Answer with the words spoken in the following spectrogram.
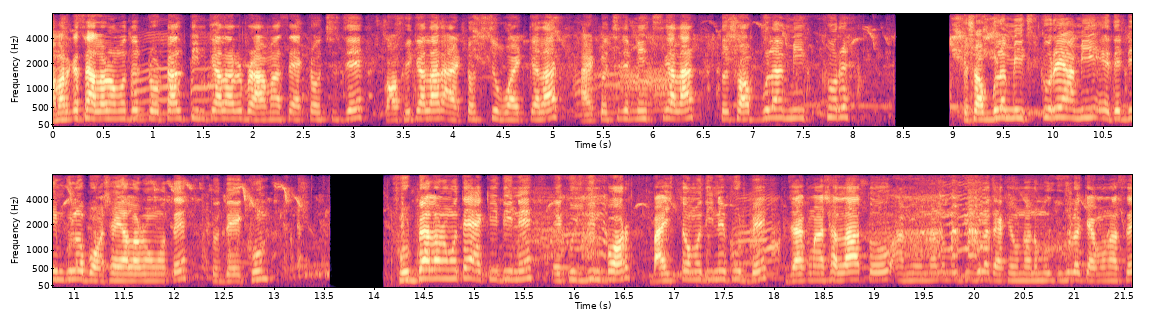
আমার কাছে আলোর মধ্যে টোটাল তিন কালার ব্রাম আছে, একটা হচ্ছে যে কফি কালার আর একটা হচ্ছে হোয়াইট কালার আর একটা হচ্ছে যে মিক্স কালার তো সবগুলা মিক্স করে তো সবগুলো মিক্স করে আমি এদের ডিমগুলো বসাই আলোর মতে তো দেখুন ফুটবে মতো একই দিনে একুশ দিন পর বাইশতম দিনে ফুটবে। যাক মাশাল্লাহ তো আমি অন্যান্য মুরগিগুলো দেখে, অন্যান্য মুরগিগুলো কেমন আছে?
